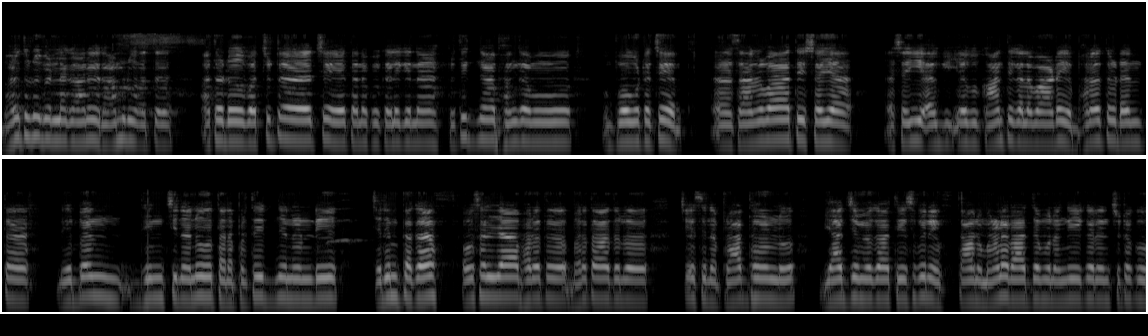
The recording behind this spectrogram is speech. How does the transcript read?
భరతుడు వెళ్ళగానే రాముడు అత అతడు వచ్చుటచే తనకు కలిగిన ప్రతిజ్ఞా భంగము పోగుటచే సర్వాతిశయ శయి కాంతి గలవాడే భరతుడెంత నిర్బంధించినను తన ప్రతిజ్ఞ నుండి చెలింపక కౌసల్య భరత భరతాదులు చేసిన ప్రార్థనలు వ్యాజ్యముగా తీసుకుని తాను మరణ రాజ్యమును అంగీకరించుటకు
